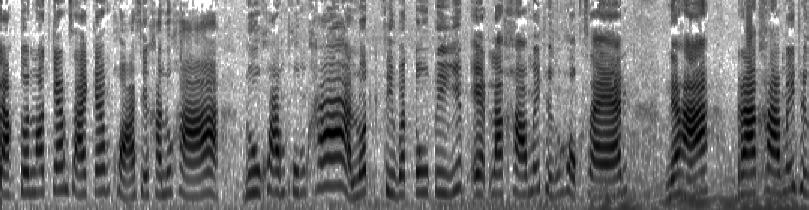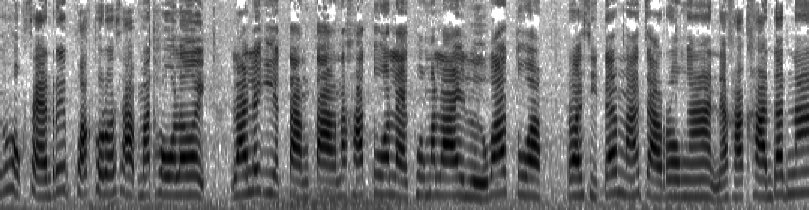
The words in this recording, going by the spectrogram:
จากตัวน็อตแก้มซ้ายแก้มขวาสิคะลูกค้า ดูความคุ้มค่ารถ4ประตูปี 21 ราคาไม่ถึง 6 0 0 0 0นนะคะราคาไม่ถึง 6 0 0 0 0 0รีบควักโทรศัพท์มาโทรเลย รายละเอียดต่างๆนะคะ ตัวแหลกพวงมาลัยหรือว่าตัว รอยสีแต้มมาจากโรงงานนะคะ คานด้านหน้า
